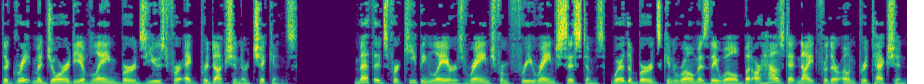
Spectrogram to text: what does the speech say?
The great majority of laying birds used for egg production are chickens. Methods for keeping layers range from free-range systems, where the birds can roam as they will but are housed at night for their own protection,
